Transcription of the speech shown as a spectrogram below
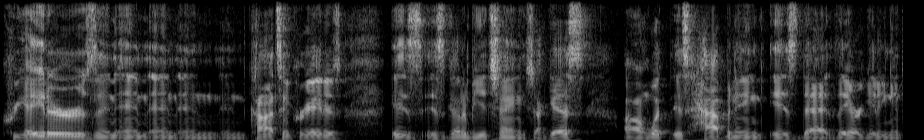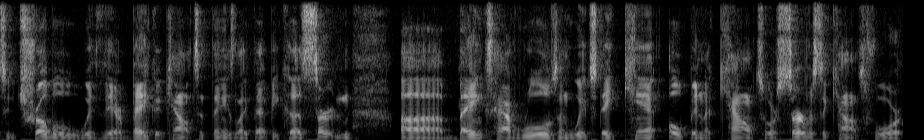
creators and and, and and and content creators is is gonna be a change. I guess um, what is happening is that they are getting into trouble with their bank accounts and things like that because certain uh, banks have rules in which they can't open accounts or service accounts for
